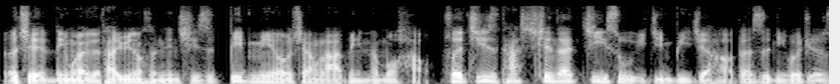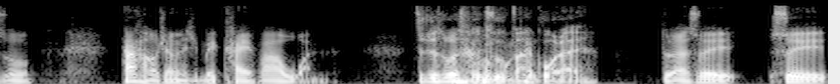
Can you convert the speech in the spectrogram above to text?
而且另外一个他运动神经其实并没有像拉比那么好，所以即使他现在技术已经比较好，但是你会觉得说他好像已经被开发完了，这就是为什么反过来，对啊，所以所以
